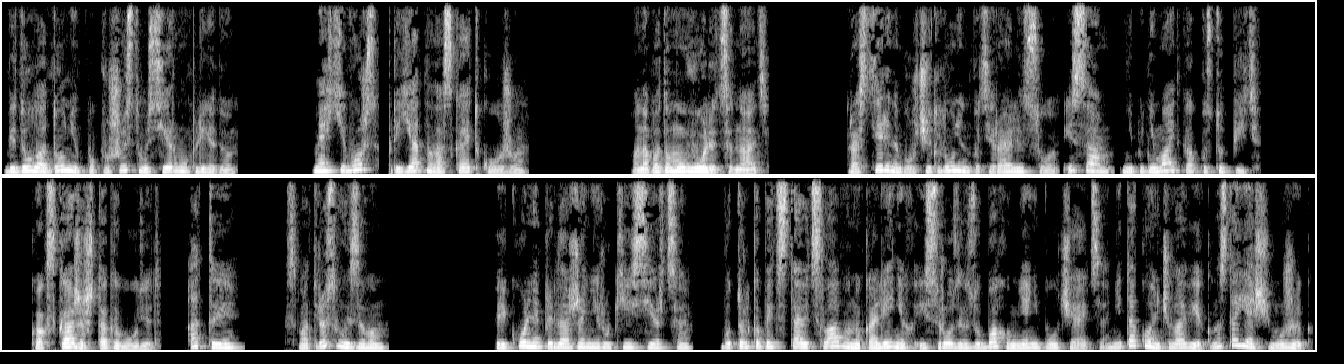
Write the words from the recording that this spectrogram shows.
веду ладонью по пушистому серому пледу. Мягкий ворс приятно ласкает кожу. Она потом уволится, Надь. Растерянно бурчит Лунин, потирая лицо, и сам не понимает, как поступить. Как скажешь, так и будет. А ты? Смотрю с вызовом. Прикольное предложение руки и сердца. Вот только представить Славу на коленях и с розой в зубах у меня не получается. Не такой он человек, настоящий мужик.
